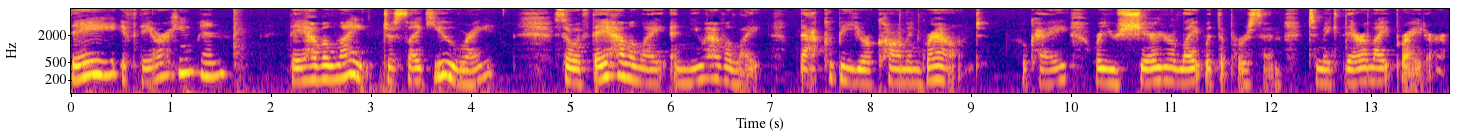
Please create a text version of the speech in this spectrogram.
they, if they are human, they have a light just like you, right? So if they have a light and you have a light, that could be your common ground okay? Where you share your light with the person to make their light brighter.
